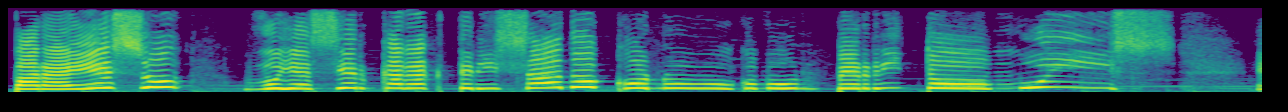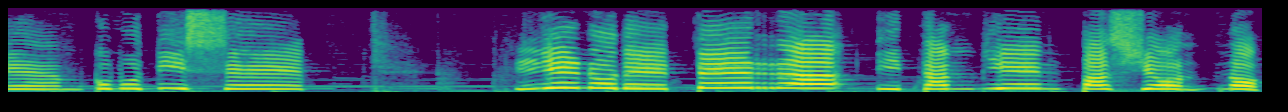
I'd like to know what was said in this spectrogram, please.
para eso voy a ser caracterizado como, como un perrito muy, eh, como dice, lleno de terra y también pasión. No,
